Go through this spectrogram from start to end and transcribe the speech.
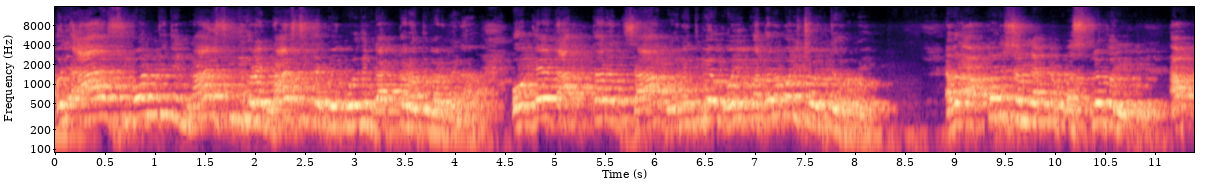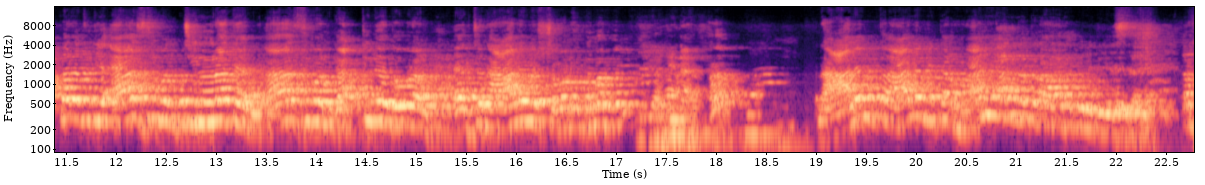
বলি জীবন যদি নার্স যদি করে, নার্স ওই কোনোদিন ডাক্তার হতে পারবে না। ওকে ডাক্তার যা বলে দিবে, ওই কথার উপরই চলতে হবে। এখন আপনাদের সামনে প্রশ্ন করি আপনারা যদি আজ জীবন চিল্লা দেন আজ জীবন গাঠটি নিয়ে দৌড়ান একজন আলেমের সমান হতে পারবেন? হ্যাঁ? না, আলেম তো আলেমই তার মানি আল্লাহ তারা আলাদা করে দিয়েছে। তার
